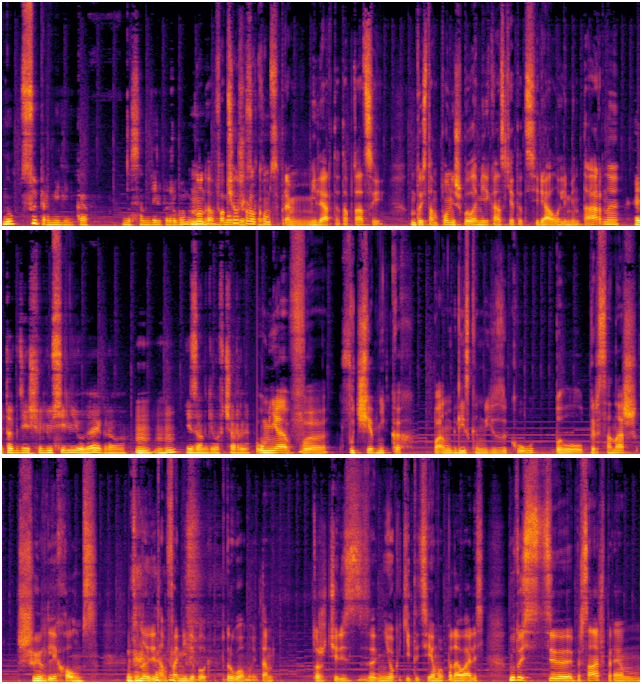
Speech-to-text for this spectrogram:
Ну, супер миленько. На самом деле, по-другому. Ну да, вообще у Шерлока Холмса прям миллиард адаптаций. Ну, то есть там, помнишь, был американский этот сериал «Элементарно». Это где еще Люси Лью, да, играла? Mm-hmm. Из «Ангелов Чарли». У меня в, в учебниках по английскому языку был персонаж Ширли Холмс. Ну или там фамилия была по-другому. И там тоже через нее какие-то темы подавались. Ну, то есть э, персонаж прям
